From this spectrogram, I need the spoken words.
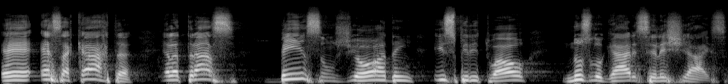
é, essa carta ela traz bênçãos de ordem espiritual nos lugares celestiais.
